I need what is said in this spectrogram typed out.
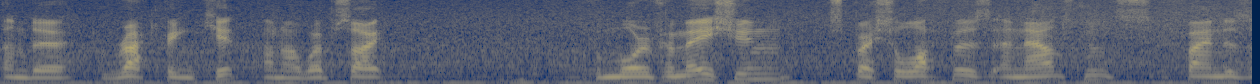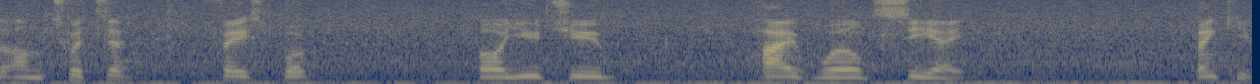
under wrapping kit on our website for more information, special offers, announcements, find us on Twitter, Facebook or YouTube, Hive World CA. Thank you.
